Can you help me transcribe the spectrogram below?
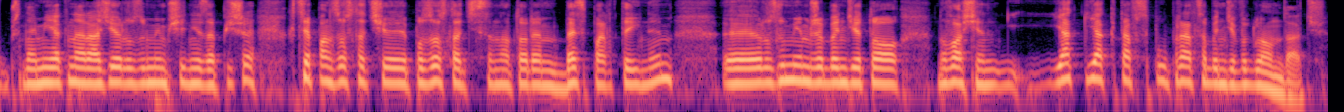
y, przynajmniej jak na razie, rozumiem, się nie zapisze. Chce pan zostać, pozostać senatorem bezpartyjnym. Y, rozumiem, że będzie to, no właśnie, jak, jak ta współpraca będzie wyglądać?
